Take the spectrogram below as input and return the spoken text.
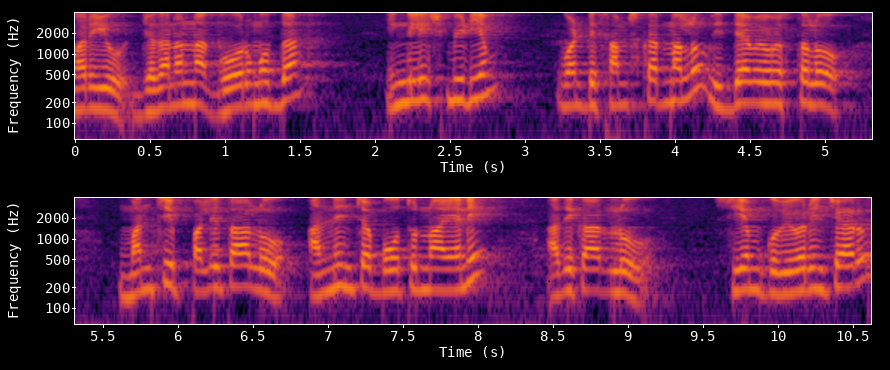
మరియు జగనన్న గోరుముద్ద ఇంగ్లీష్ మీడియం వంటి సంస్కరణలు విద్యా వ్యవస్థలో మంచి ఫలితాలు అందించబోతున్నాయని అధికారులు సీఎంకు వివరించారు.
